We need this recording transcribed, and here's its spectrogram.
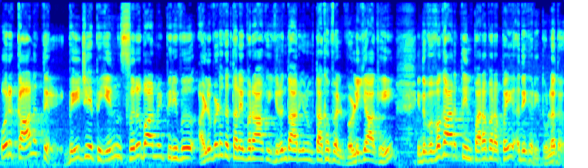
ஒரு காலத்தில் பிஜேபியின் சிறுபான்மை பிரிவு அலுவலக தலைவராக இருந்தார் எனும் தகவல் வெளியாகி இந்த விவகாரத்தின் பரபரப்பை அதிகரித்துள்ளது.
